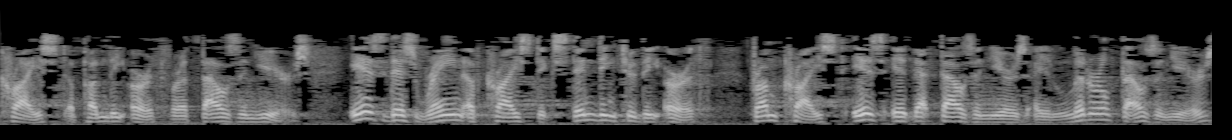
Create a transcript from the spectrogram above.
Christ upon the earth for a thousand years is this reign of Christ extending to the earth from Christ? Is it that thousand years a literal thousand years?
